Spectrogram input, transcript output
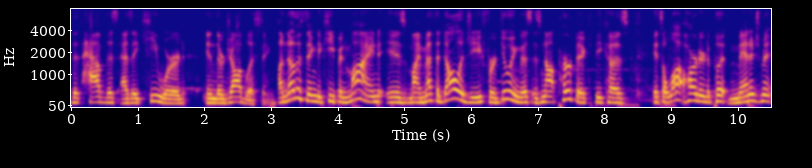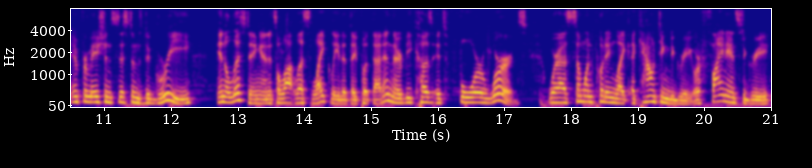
that have this as a keyword in their job listing. Another thing to keep in mind is my methodology for doing this is not perfect because it's a lot harder to put management information systems degree in a listing and it's a lot less likely that they put that in there because it's four words. Whereas someone putting like accounting degree or finance degree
